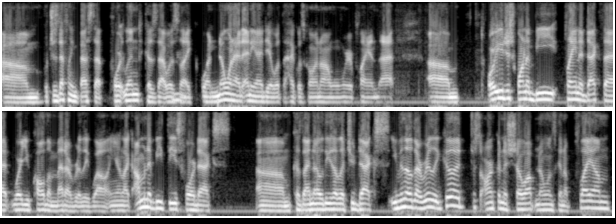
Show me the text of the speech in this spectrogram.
um, which is definitely best at Portland because that was mm-hmm. like when no one had any idea what the heck was going on when we were playing that. Um, or you just want to be playing a deck that where you call the meta really well, and you're like, I'm going to beat these four decks because um, I know these other two decks, even though they're really good, just aren't going to show up. No one's going to play them,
